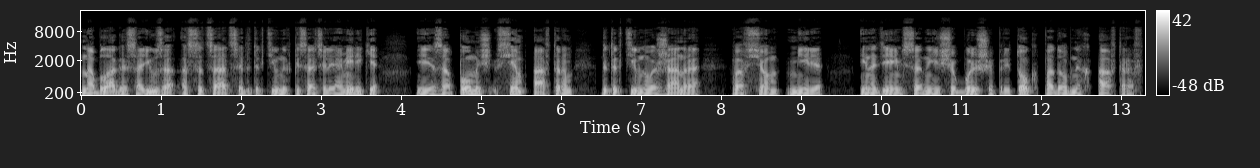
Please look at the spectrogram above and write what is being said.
на благо Союза Ассоциации детективных писателей Америки и за помощь всем авторам, детективного жанра во всем мире и надеемся на еще больший приток подобных авторов.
